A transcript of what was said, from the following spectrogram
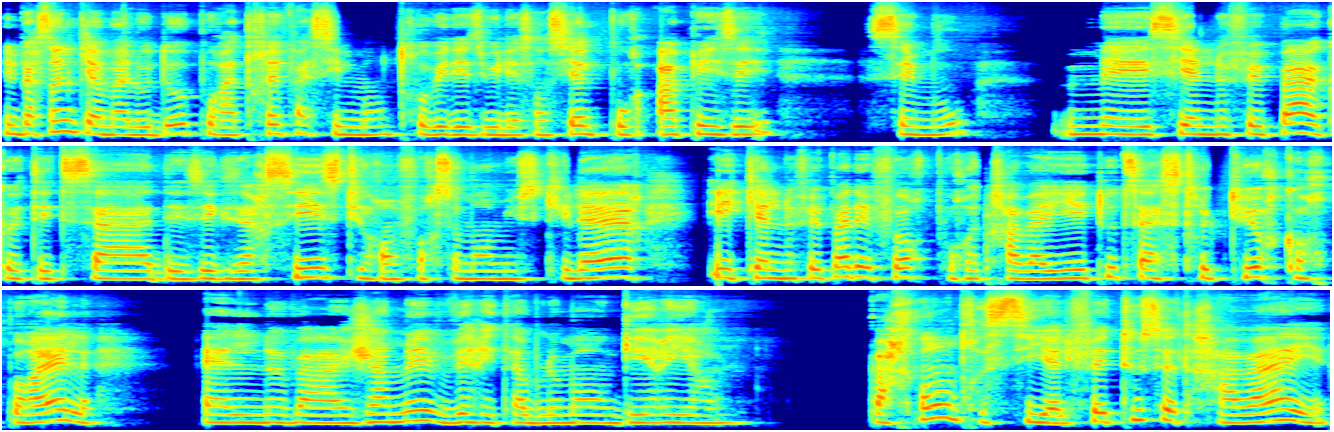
Une personne qui a mal au dos pourra très facilement trouver des huiles essentielles pour apaiser ses maux, mais si elle ne fait pas à côté de ça des exercices, du renforcement musculaire et qu'elle ne fait pas d'efforts pour retravailler toute sa structure corporelle, elle ne va jamais véritablement guérir. Par contre, si elle fait tout ce travail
